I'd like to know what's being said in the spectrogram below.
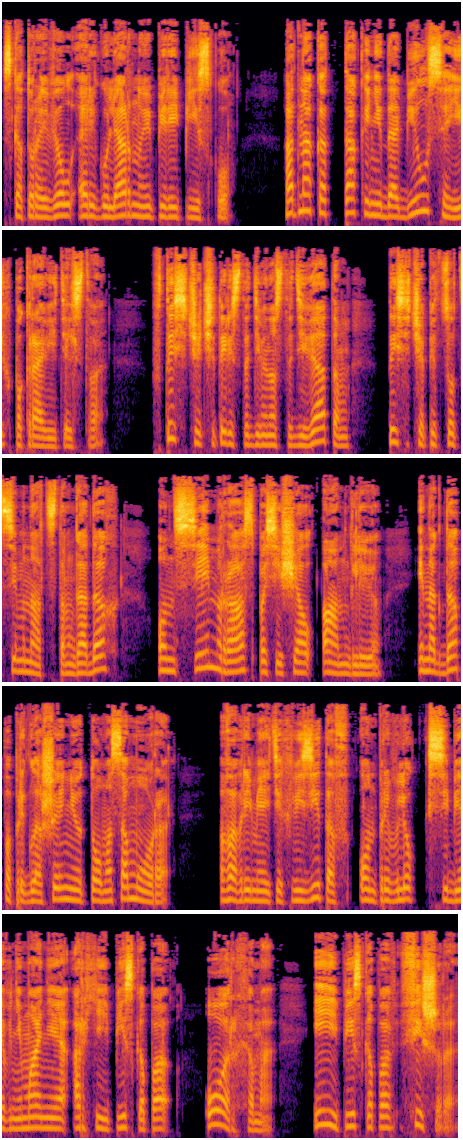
с которой вел регулярную переписку. Однако так и не добился их покровительства. В 1499-1517 годах он семь раз посещал Англию – иногда по приглашению Томаса Мора. Во время этих визитов он привлек к себе внимание архиепископа Оэрхэма и епископа Фишера,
